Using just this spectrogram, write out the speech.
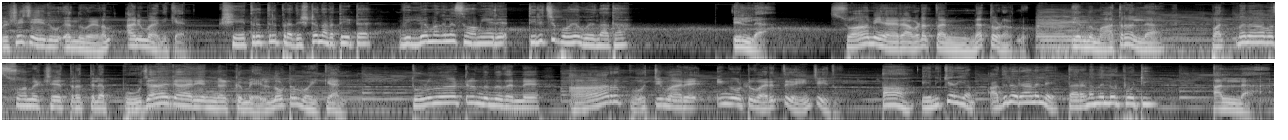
കൃഷി ചെയ്തു എന്ന് വേണം അനുമാനിക്കാൻ. ക്ഷേത്രത്തിൽ പ്രതിഷ്ഠ നടത്തിയിട്ട് വില്വമംഗല സ്വാമിയാര് തിരിച്ചു പോയോ ഗുരുനാഥ ഇല്ല. സ്വാമിയാർ അവിടെ തന്നെ തുടർന്നു. എന്ന് മാത്രമല്ല പത്മനാഭസ്വാമി ക്ഷേത്രത്തിലെ പൂജാകാര്യങ്ങൾക്ക് മേൽനോട്ടം വഹിക്കാൻ തുളുനാട്ടിൽ നിന്ന് തന്നെ ആറ് പോറ്റിമാരെ ഇങ്ങോട്ട് വരുത്തുകയും ചെയ്തു. ആ എനിക്കറിയാം. അതിലൊരാളല്ലേ തരണനെല്ലൂർ പോറ്റി? അല്ല.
